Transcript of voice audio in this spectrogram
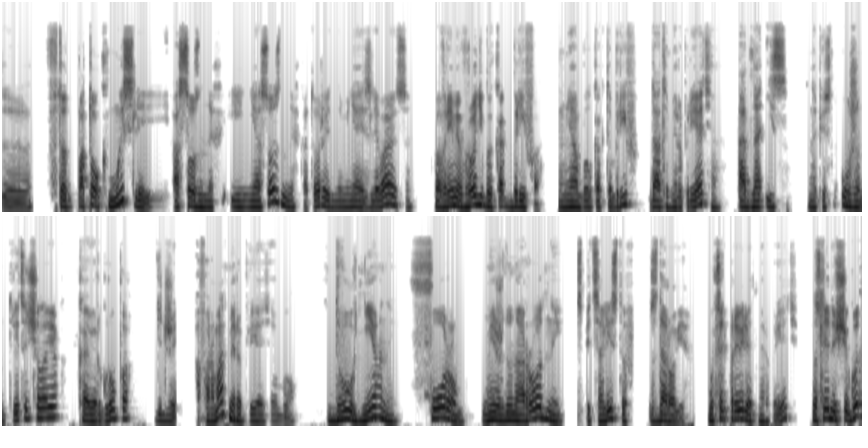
э, в тот поток мыслей, осознанных и неосознанных, которые на меня изливаются во время вроде бы как брифа. У меня был как-то бриф, дата мероприятия, одна из, написано ужин 30 человек, кавер-группа, диджей. А формат мероприятия был двухдневный форум международный специалистов здоровья. Мы, кстати, провели это мероприятие. На следующий год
